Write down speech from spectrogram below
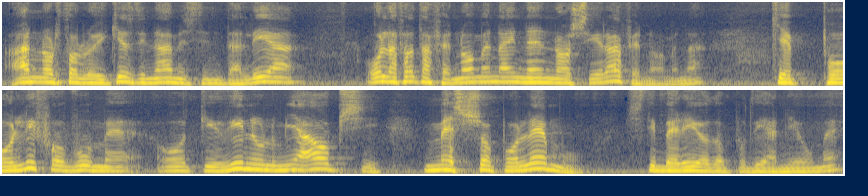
ανορθολογικές δυνάμεις στην Ιταλία. Όλα αυτά τα φαινόμενα είναι νοσηρά φαινόμενα και πολύ φοβούμε ότι δίνουν μια όψη μεσοπολέμου στην περίοδο που διανύουμε.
